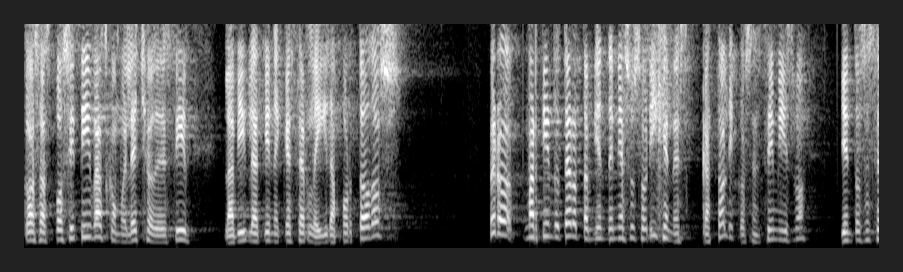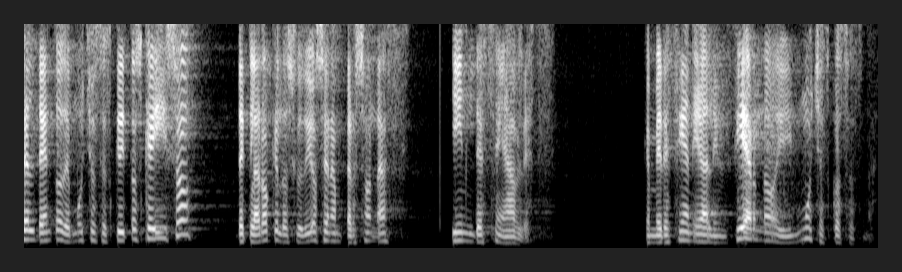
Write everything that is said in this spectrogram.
cosas positivas, como el hecho de decir la Biblia tiene que ser leída por todos, pero Martín Lutero también tenía sus orígenes católicos en sí mismo y entonces él dentro de muchos escritos que hizo declaró que los judíos eran personas indeseables, que merecían ir al infierno y muchas cosas más.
